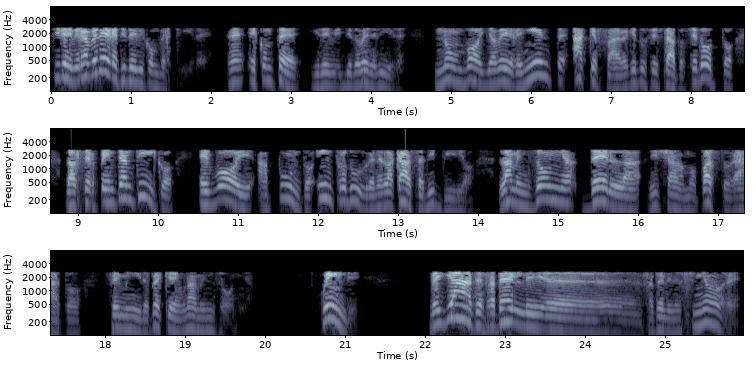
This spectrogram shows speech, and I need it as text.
ti devi ravvedere e ti devi convertire. Eh? E con te gli, devi, gli dovete dire, non voglio avere niente a che fare, perché tu sei stato sedotto dal serpente antico e vuoi appunto introdurre nella casa di Dio la menzogna del, diciamo, pastorato femminile, perché è una menzogna. Quindi, vegliate, fratelli, eh, fratelli del Signore,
